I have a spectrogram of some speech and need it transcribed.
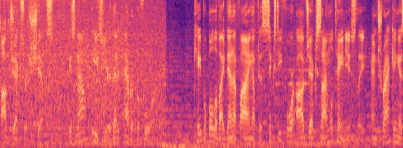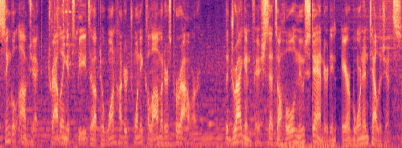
objects, or ships is now easier than ever before capable of identifying up to 64 objects simultaneously and tracking a single object traveling at speeds of up to 120 kilometers per hour. The Dragonfish sets a whole new standard in airborne intelligence.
